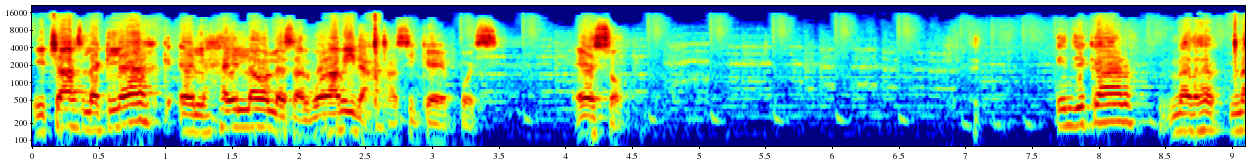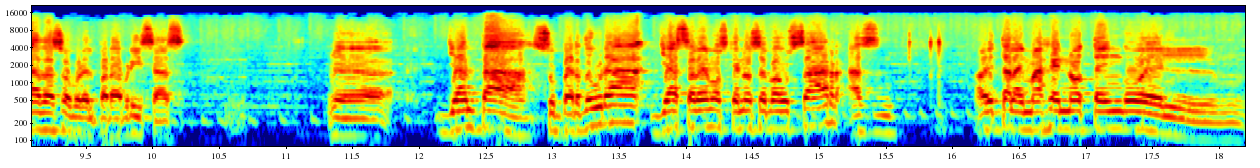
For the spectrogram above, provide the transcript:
Y Charles Leclerc, el Halo, le salvó la vida. Así que, pues, eso. Indicar nada, nada sobre el parabrisas. Eh, llanta super dura, ya sabemos que no se va a usar. ahorita la imagen no tengo el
